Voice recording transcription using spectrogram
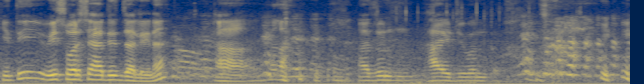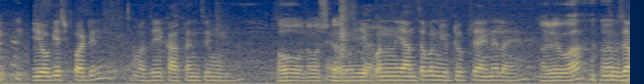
किती? वीस वर्ष आधीच झाली ना? हा. अजून हाय जिवंत. योगेश पाटील माझे काकांचे मुलगा हो नमस्कार. हे पण यांचा पण युट्यूब चॅनल आहे. अरे वा. तुझा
